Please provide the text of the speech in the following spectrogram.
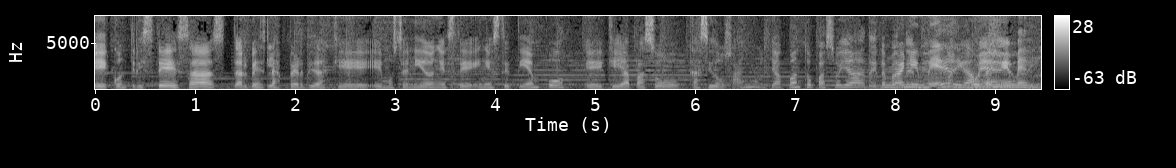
eh, con tristezas, tal vez las pérdidas que hemos tenido en este en este tiempo, eh, que ya pasó casi dos años, ¿ya cuánto pasó ya de la Un pandemia? año y medio, Un digamos. Un año y medio.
